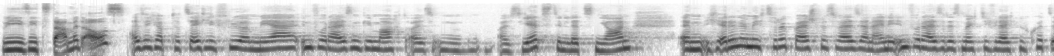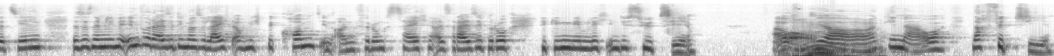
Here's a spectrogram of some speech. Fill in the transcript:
Wie sieht's damit aus? Also ich habe tatsächlich früher mehr Inforeisen gemacht als, in, als jetzt in den letzten Jahren. Ähm, ich erinnere mich zurück beispielsweise an eine Inforeise, das möchte ich vielleicht noch kurz erzählen. Das ist nämlich eine Inforeise, die man so leicht auch nicht bekommt, in Anführungszeichen, als Reisebüro. Die ging nämlich in die Südsee. Auch, ja, genau, nach Fidschi.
